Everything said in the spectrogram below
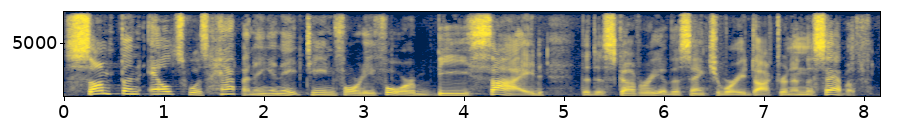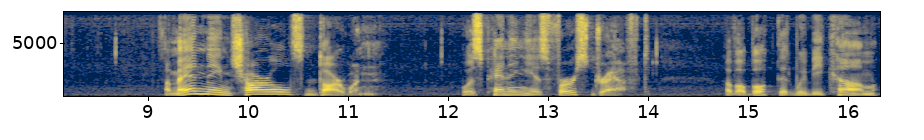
Something else was happening in 1844 beside the discovery of the sanctuary doctrine and the Sabbath. A man named Charles Darwin was penning his first draft of a book that would become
